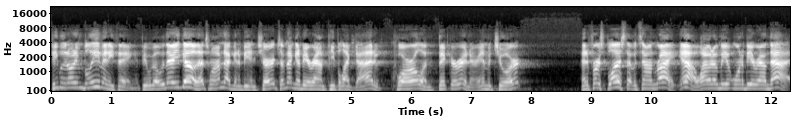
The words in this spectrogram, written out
people who don't even believe anything. And people go, well, there you go. That's why I'm not going to be in church. I'm not going to be around people like that who quarrel and bicker and are immature. And at first blush, that would sound right. Yeah, why would I want to be around that?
